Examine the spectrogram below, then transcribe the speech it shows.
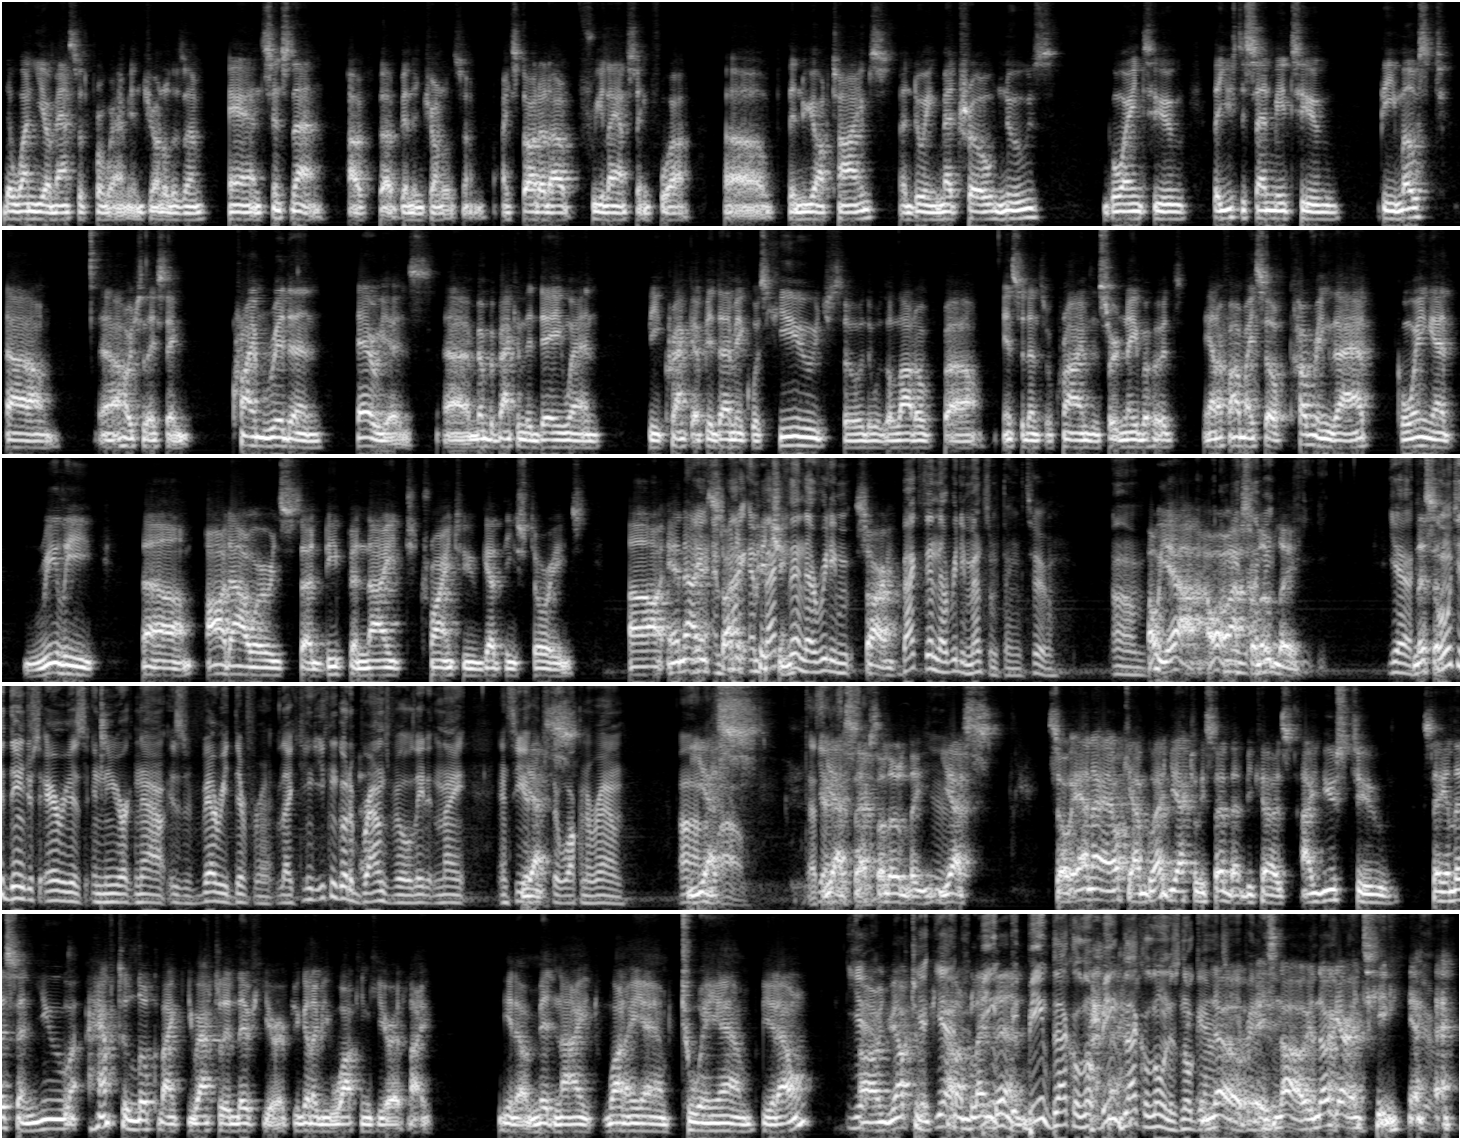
the one year master's program in journalism. And since then, I've, I've been in journalism. I started out freelancing for uh, the New York Times and doing Metro News, going to, they used to send me to the most, um, uh, how should I say, crime ridden areas. Uh, I remember back in the day when the crack epidemic was huge, so there was a lot of uh, incidents of crimes in certain neighborhoods. And I found myself covering that, going at really um, odd hours, uh, deep at night, trying to get these stories. Uh, and I started and back, pitching. And back then, that really sorry. Back then, that really meant something too. Um, oh yeah. Oh, I mean, absolutely. I mean, yeah, Listen. going to dangerous areas in New York now is very different. Like you, you can go to Brownsville late at night and see a yes. hipster walking around. Um, yes. Wow. That's yes, absolutely. Yeah. Yes. So, and I, okay, I'm glad you actually said that because I used to say, listen, you have to look like you actually live here if you're going to be walking here at like, you know, midnight, 1 a.m., 2 a.m., you know? Yeah, uh, you have to yeah, yeah. kind of blend being, in. Being black alone, being black alone is no guarantee. no, it's no, it's no guarantee. Yeah.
